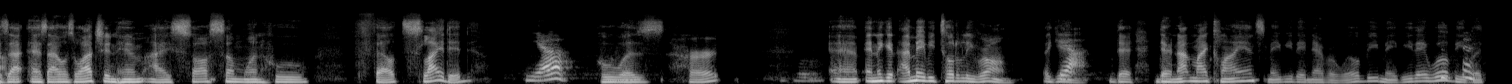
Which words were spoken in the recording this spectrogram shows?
as Um, I as I was watching him, I saw someone who felt slighted, Yeah. who Mhm. was hurt. Mhm. And, and again, I may be totally wrong. Again, Yeah. they're they're not my clients. Maybe they never will be. Maybe they will be. But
